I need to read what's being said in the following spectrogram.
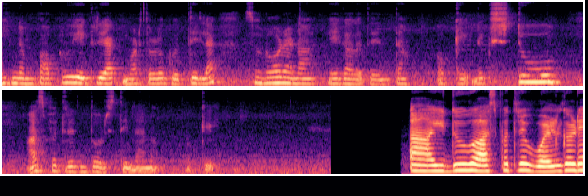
ಈಗ ನಮ್ಮ ಪಾಪು ಹೇಗೆ ರಿಯಾಕ್ಟ್ ಮಾಡ್ತಾಳೋ ಗೊತ್ತಿಲ್ಲ. ಸೊ ನೋಡೋಣ ಹೇಗಾಗುತ್ತೆ ಅಂತ. ಓಕೆ ನೆಕ್ಸ್ಟು ಆಸ್ಪತ್ರೆನ ತೋರಿಸ್ತೀನಿ ನಾನು. ಓಕೆ ಇದು ಆಸ್ಪತ್ರೆ ಒಳಗಡೆ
